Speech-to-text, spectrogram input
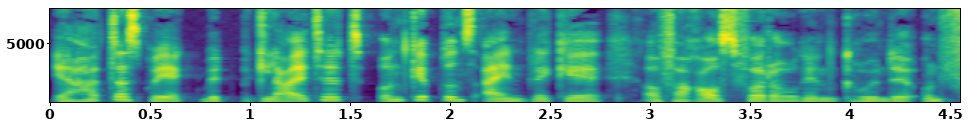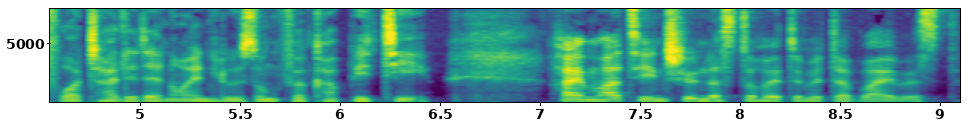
Er hat das Projekt mit begleitet und gibt uns Einblicke auf Herausforderungen, Gründe und Vorteile der neuen Lösung für KPT. Hi Martin, schön, dass du heute mit dabei bist.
